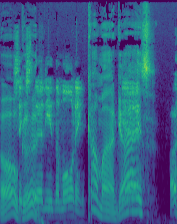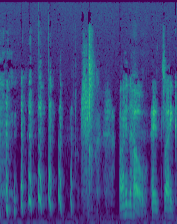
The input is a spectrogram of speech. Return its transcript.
Oh, six thirty in the morning. Come on, guys. Yeah. I know. It's like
